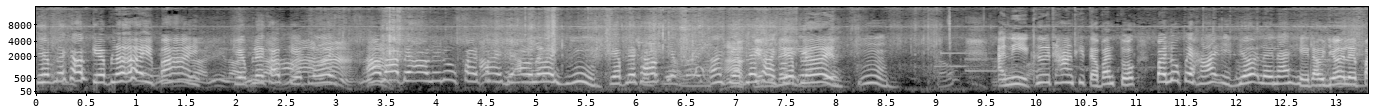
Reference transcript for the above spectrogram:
เก็บเลยครับ เก็บเลยไปเก็บเลยครับ เก็บเลยเอามาไปเอาเลยลูกไปไปไปเอาเลยอืมเก็บเลยครับอะเก็บเลยค่ะเก็บเลย อืม อันนี้คือทางที่ตะวันตก ไปลูกไปหาอีกเยอะเลยนะ เห็นเราเยอะเลยไป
